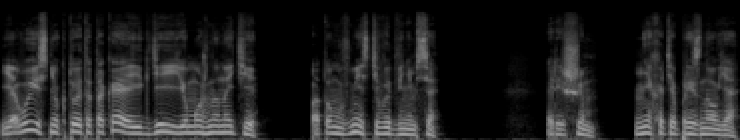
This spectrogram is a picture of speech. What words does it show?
Я выясню, кто это такая и где ее можно найти. Потом вместе выдвинемся. Решим, нехотя признал я.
